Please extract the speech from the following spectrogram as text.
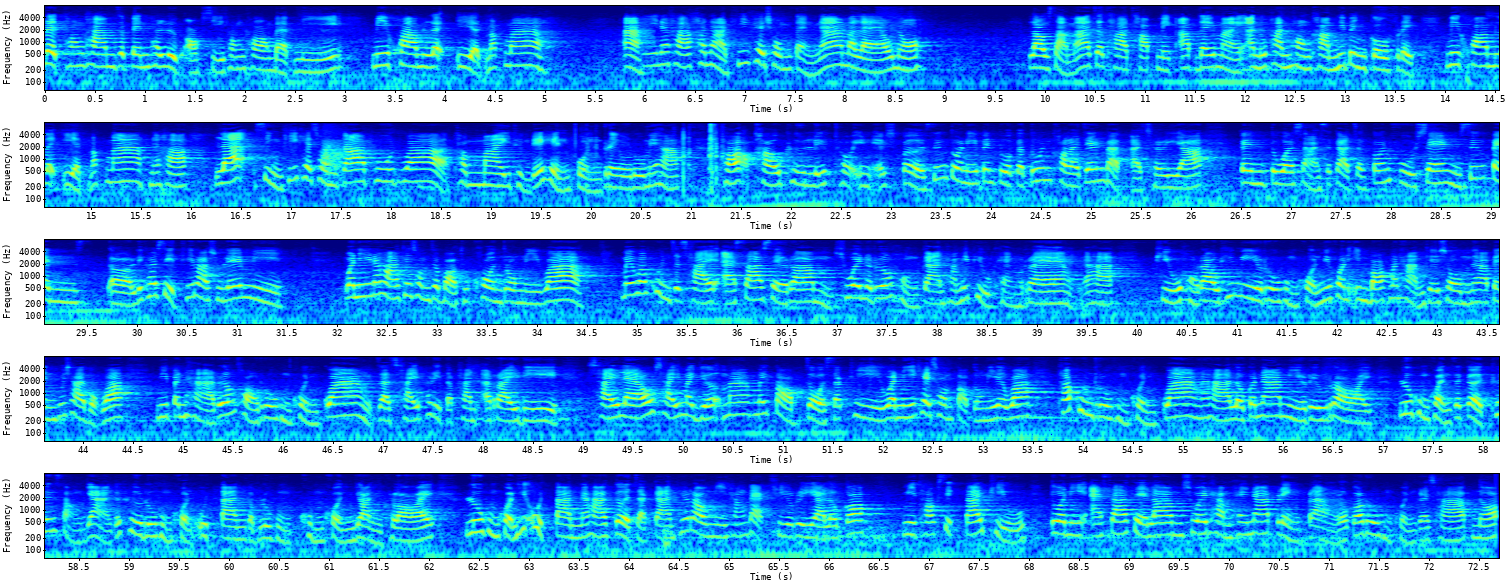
เกล็ดทองคำจะเป็นผลึกออกสีทองทองๆแบบนี้ มีความละเอียดมากๆอะนี่นะคะขนาดที่เคยชมแต่งหน้ามาแล้วเนาะเราสามารถจะทาทับเมคอัพได้ไหม อนุพันธ์ทองคำที่เป็นโกลเฟลกมีความละเอียดมาก ๆ นะคะ และสิ่งที่เคชมกล้าพูดว่าทำไมถึงได้เห็นผลเร็วรู้ไหมคะ เพราะเขาคือ Lift to In Expert ซึ่งตัวนี้เป็นตัวกระตุ้นคอลลาเจนแบบอัจฉริยะ เป็นตัวสารสกัดจากต้นฟูเซนซึ่งเป็นลิขสิทธิ์ที่ลาชูเล่มี วันนี้นะคะเคชมจะบอกทุกคนตรงนี้ว่า ไม่ว่าคุณจะใช้แอสซาเซรัมช่วยในเรื่องของการทำให้ผิวแข็งแรงนะคะ ผิวของเราที่มีรูขุมขน มีคนอินบ็อกซ์มาถามเคชมนะคะเป็นผู้ชายบอกว่ามีปัญหาเรื่องของรูขุมขนกว้าง จะใช้ผลิตภัณฑ์อะไรดี ใช้แล้วใช้มาเยอะมากไม่ตอบโจทย์สักที วันนี้เคชมตอบตรงนี้เลยว่า ถ้าคุณรูขุมขนกว้างนะคะแล้วก็หน้ามีริ้วรอย รูขุมขนจะเกิดขึ้น 2 อย่างก็คือรูขุมขนอุดตัน กับรูขุมขุมขนหย่อนคล้อย รูขุมขนที่อุดตันนะคะ เกิดจากการที่เรามีทั้งแบคทีเรีย แล้วก็ มีท็อกซิกใต้ผิว ตัวนี้แอสซาเซรัมช่วยทำให้หน้าเปล่งปลั่ง แล้วก็รูขุมขนกระชับเนาะ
